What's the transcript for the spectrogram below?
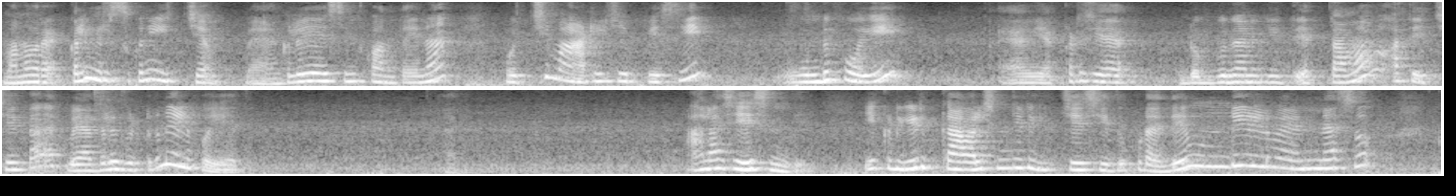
మనం రెక్కలు ఇరుసుకుని ఇచ్చాం. బ్యాంకులో వేసింది కొంతైనా వచ్చి మాటలు చెప్పేసి ఉండిపోయి ఎక్కడ చే- డబ్బు దానికి తెస్తామో అది తెచ్చాక వ్యాధులు పెట్టుకుని వెళ్ళిపోయేది. అది. అలా చేసింది. ఇక్కడ వీడికి కావాల్సింది వీడికి ఇచ్చేసేది ఇప్పుడు అదే. ఉండి వీళ్ళు మెయింటెనెన్స్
